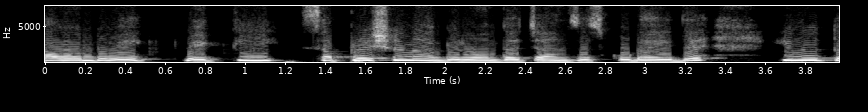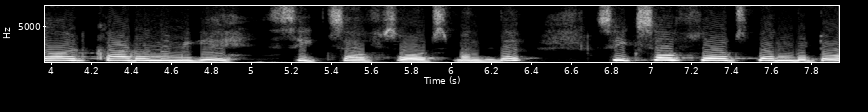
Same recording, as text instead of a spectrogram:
ಆ ಒಂದು ವ್ಯಕ್ತಿ ಸಪ್ರೇಷನ್ ಆಗಿರುವಂತ ಚಾನ್ಸಸ್ ಕೂಡ ಇದೆ. ಇನ್ನು ಥರ್ಡ್ ಕಾರ್ಡು ನಮಗೆ ಸಿಕ್ಸ್ ಆಫ್ ಸೋರ್ಟ್ಸ್ ಬಂದಿದೆ. ಸಿಕ್ಸ್ ಆಫ್ ಸೋರ್ಟ್ಸ್ ಬಂದ್ಬಿಟ್ಟು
